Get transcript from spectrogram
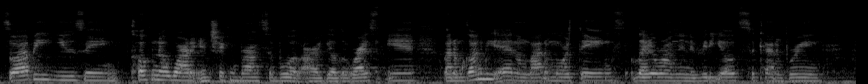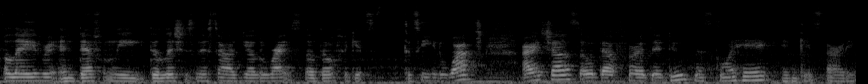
So I'll be using coconut water and chicken broth to boil our yellow rice in. But I'm going to be adding a lot of more things later on in the video to kind of bring flavor and definitely deliciousness to our yellow rice. So don't forget to continue to watch. All right, y'all. So without further ado, let's go ahead and get started.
